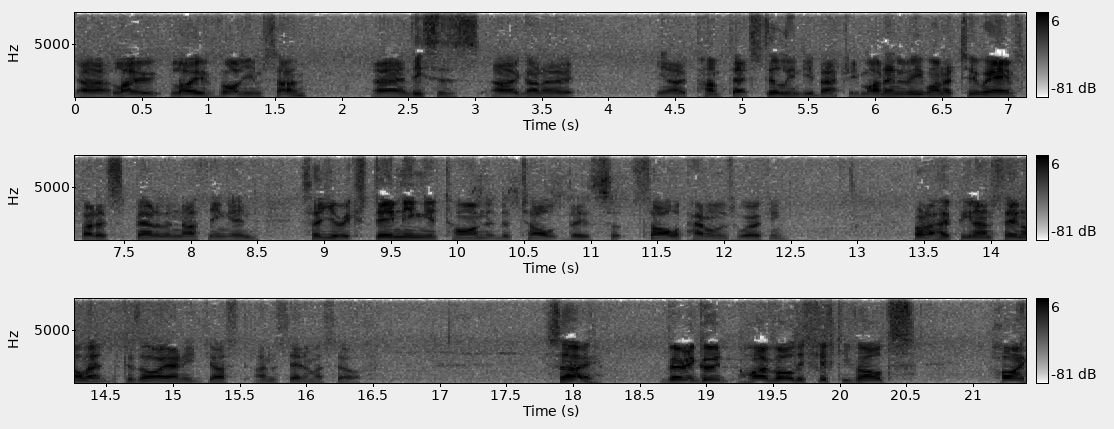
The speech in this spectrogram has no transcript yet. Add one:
uh, low, low volume sun. And this is uh, going to you know pump that still into your battery. Might only be one or two amps but it's better than nothing. And so you're extending your time that the, the solar panel is working. Right I hope you can understand all that because I only just understand it myself. So very good. High voltage 50 volts. High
